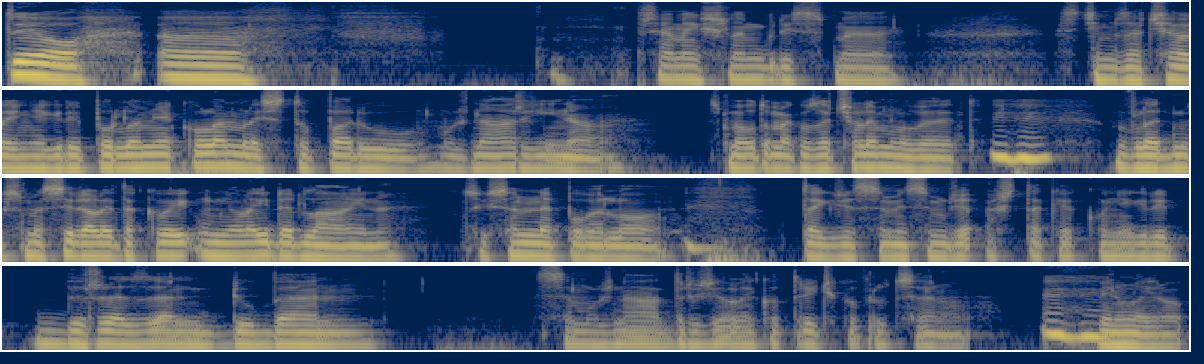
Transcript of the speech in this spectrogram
ty jo. Uh, přemýšlím, kdy jsme s tím začali. Někdy podle mě kolem listopadu, možná října. Jsme o tom jako začali mluvit. Mhm. V lednu jsme si dali takový umělej deadline, což se nepovedlo. Takže si myslím, že až tak jako někdy březen, duben se možná držel jako tričko v ruce, no. Mhm. Minulý rok,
